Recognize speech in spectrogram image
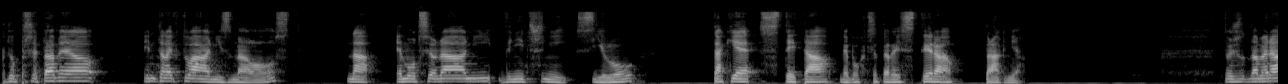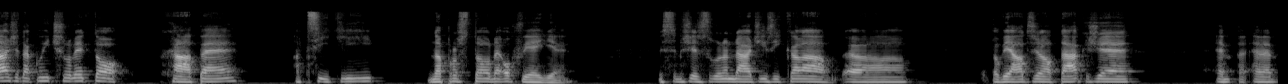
kdo přetavil intelektuální znalost na emocionální vnitřní sílu, tak je stita, nebo chcete-li styra pragňa. To znamená, že takový člověk to chápe a cítí naprosto neochvějně. Myslím, že Sunandáči říkala, uh, to vyjádřila tak, že a, a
